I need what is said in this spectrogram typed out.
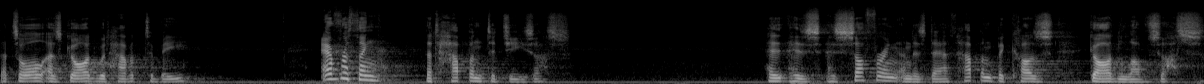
That's all as God would have it to be. Everything that happened to Jesus, his, his, suffering and his death, happened because God loves us.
